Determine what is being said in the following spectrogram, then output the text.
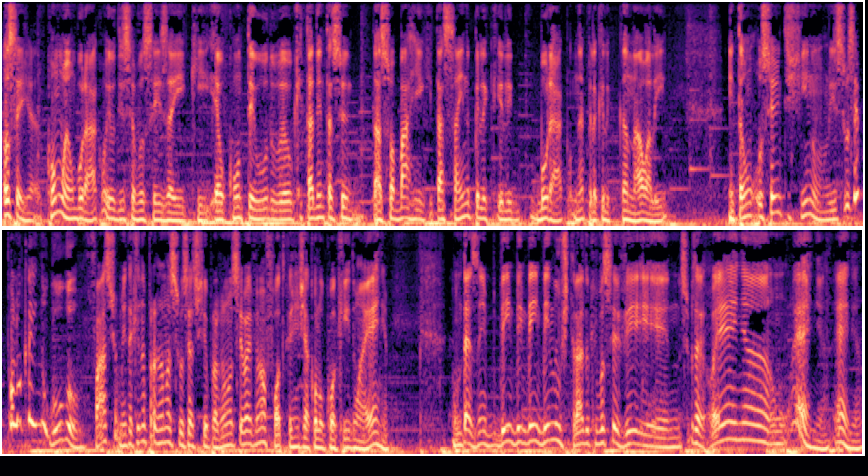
Ou seja, como é um buraco, eu disse a vocês aí que é o conteúdo, é o que está dentro da sua, da sua barriga, que está saindo pelo aquele buraco, né? Pelo aquele canal ali. Então, o seu intestino, isso você coloca aí no Google, facilmente. Aqui no programa, se você assistir o programa, você vai ver uma foto que a gente já colocou aqui de uma hérnia. Um desenho bem, bem, bem, bem ilustrado que você vê. Eh, se você, hérnia, um, hérnia, hérnia.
